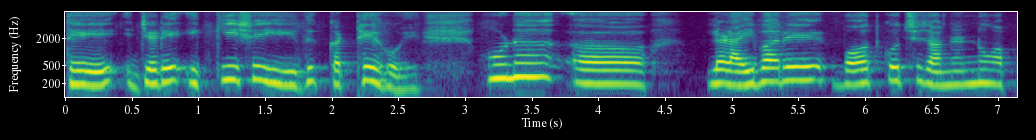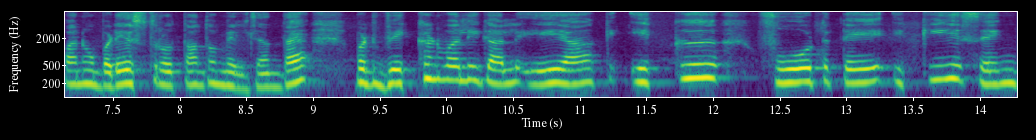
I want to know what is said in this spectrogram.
ਤੇ ਜਿਹੜੇ 21 ਸ਼ਹੀਦ ਇਕੱਠੇ ਹੋਏ। ਹੁਣ ਲੜਾਈ ਬਾਰੇ ਬਹੁਤ ਕੁਝ ਜਾਣਨ ਨੂੰ ਆਪਾਂ ਨੂੰ ਬੜੇ ਸਰੋਤਾਂ ਤੋਂ ਮਿਲ ਜਾਂਦਾ ਹੈ। ਬਟ ਵੇਖਣ ਵਾਲੀ ਗੱਲ ਇਹ ਆ ਕਿ ਇੱਕ ਫੋਰਟ ਤੇ 21 ਸਿੰਘ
